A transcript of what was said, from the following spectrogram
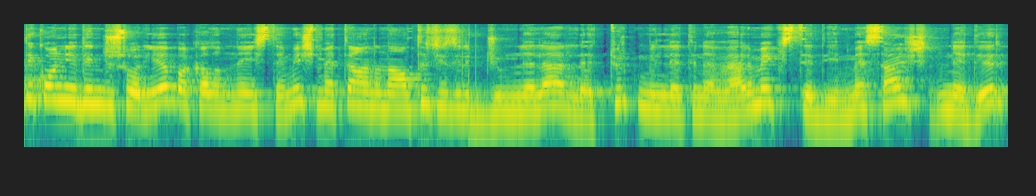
Geldik 17. soruya bakalım ne istemiş? Metehan'ın altı çizili cümlelerle Türk milletine vermek istediği mesaj nedir?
